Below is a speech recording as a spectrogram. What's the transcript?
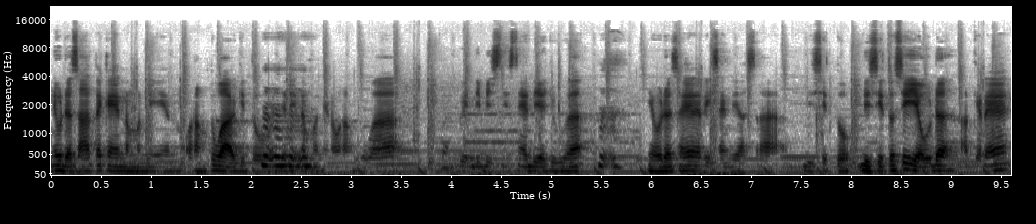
ini udah saatnya kayak nemenin orang tua gitu. Mm-mm, Jadi nemenin orang tua, bantuin di bisnisnya dia juga. Mm-mm. Ya udah saya resign di Astra di situ. Di situ sih ya udah akhirnya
